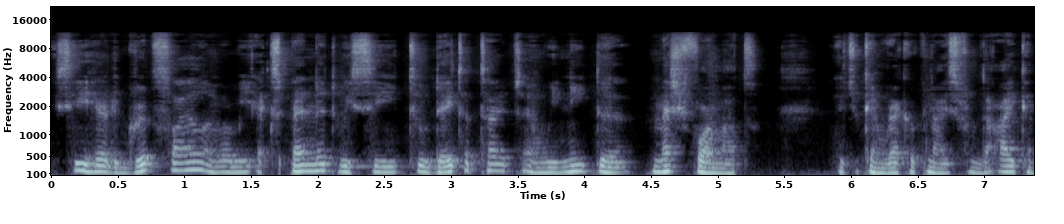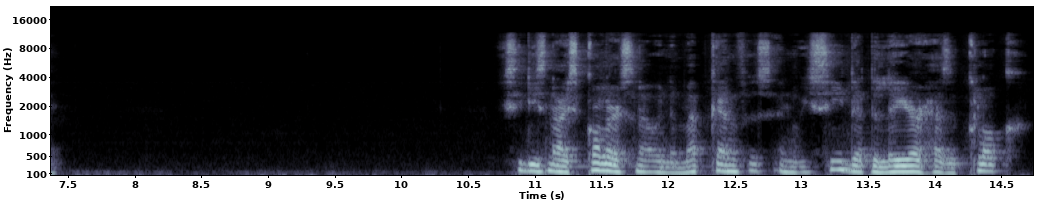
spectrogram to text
We see here the GRIB file and when we expand it we see two data types and we need the mesh format that you can recognize from the icon. We see these nice colors now in the map canvas and we see that the layer has a clock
